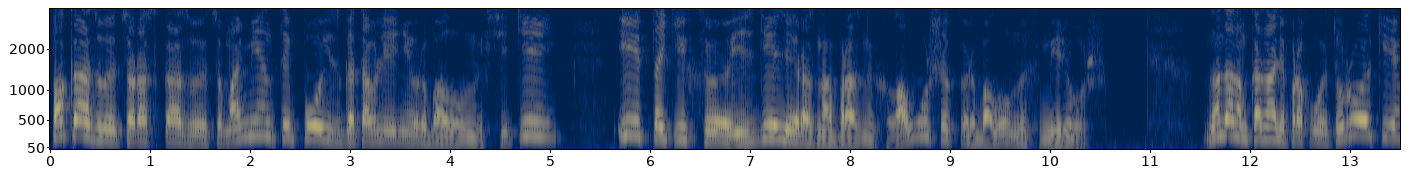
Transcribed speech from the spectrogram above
Показываются, рассказываются моменты по изготовлению рыболовных сетей и таких э, изделий, разнообразных ловушек, рыболовных мереж. На данном канале проходят уроки,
